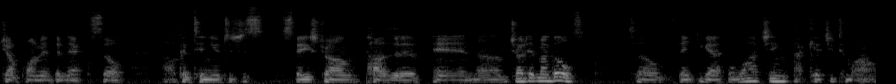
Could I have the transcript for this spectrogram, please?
jump on it the next. So, I'll continue to just stay strong, positive, and um, try to hit my goals. So, thank you guys for watching. I'll catch you tomorrow.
